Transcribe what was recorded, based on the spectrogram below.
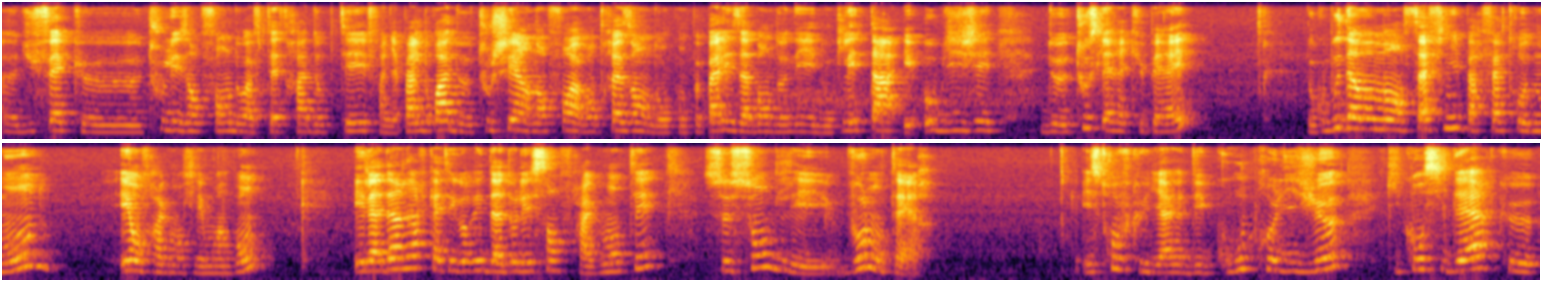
euh, du fait que tous les enfants doivent être adoptés, enfin il n'y a pas le droit de toucher un enfant avant 13 ans, donc on ne peut pas les abandonner, donc l'État est obligé de tous les récupérer. Donc au bout d'un moment, ça finit par faire trop de monde, et on fragmente les moins bons. Et la dernière catégorie d'adolescents fragmentés, ce sont les volontaires. Il se trouve qu'il y a des groupes religieux qui considèrent que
